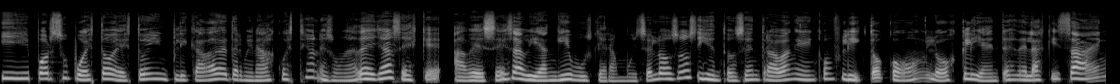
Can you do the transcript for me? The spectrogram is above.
y por supuesto esto implicaba determinadas cuestiones. Una de ellas es que a veces habían gibus que eran muy celosos y entonces entraban en conflicto con los clientes de las Kisaen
